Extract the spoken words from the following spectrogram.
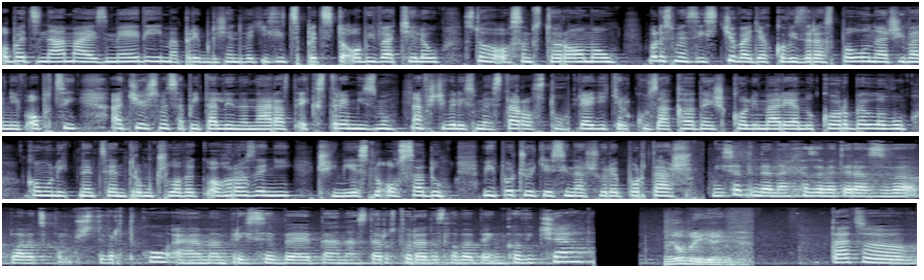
Obec známa aj z médií má približne 2500 obyvateľov, z toho 800 Rómov. Boli sme zisťovať, ako vyzerá spolunažívanie v obci a tiež sme sa pýtali na nárast extrémizmu. Navštívili sme starostu, riaditeľku základnej školy Marianu Korbelovu, komunitné centrum Človek v ohrození či miestnu osadu. Vypočujte si našu reportáž. My sa teda nachádzame teraz v Plaveckom štvrtku a mám pri sebe pána starostu Radoslava Benkoviča. Dobrý deň. Táto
